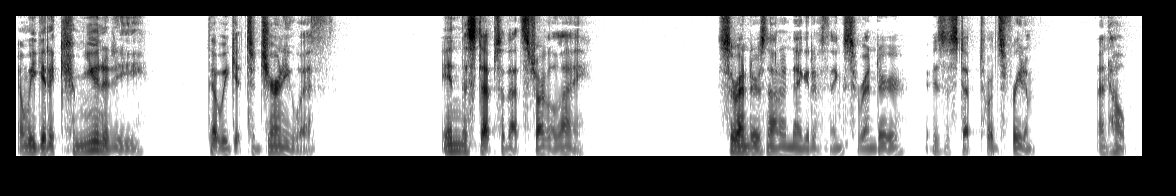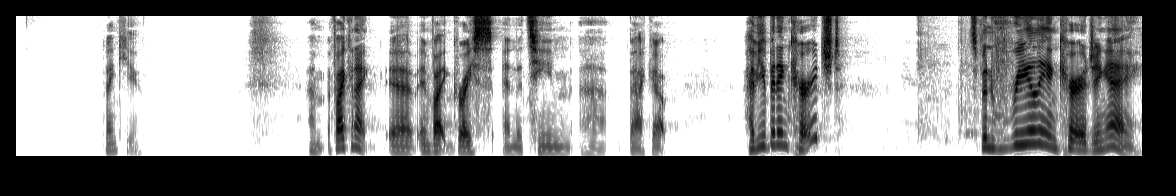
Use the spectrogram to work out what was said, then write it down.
and we get a community that we get to journey with in the steps of that struggle, eh? Surrender is not a negative thing. Surrender is a step towards freedom and hope. Thank you. Um, if I can uh, invite Grace and the team uh, back up. Have you been encouraged? It's been really encouraging, eh?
